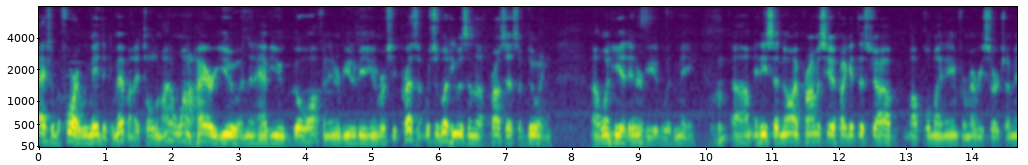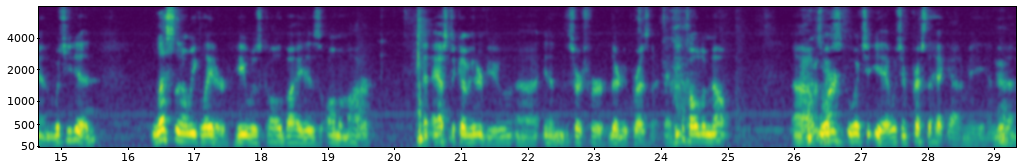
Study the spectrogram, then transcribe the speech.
actually before I, we made the commitment, I told him I don't want to hire you and then have you go off and interview to be a university president, which is what he was in the process of doing uh, when he had interviewed with me. Um, and he said, "No, I promise you, if I get this job, I'll pull my name from every search I'm in," which he did. Less than a week later, he was called by his alma mater and asked to come interview uh, in the search for their new president, and he told him no. Uh, which, word. which, yeah, which impressed the heck out of me, and Yeah. um,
